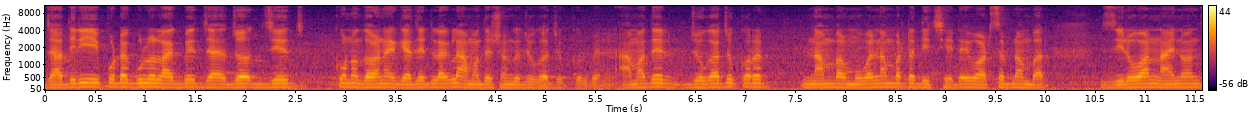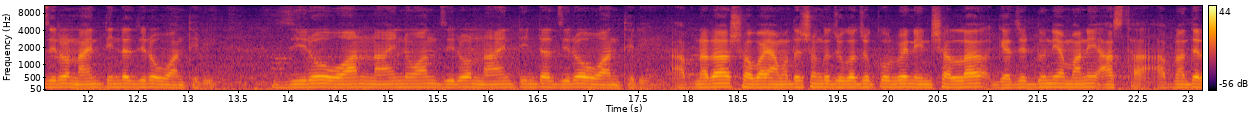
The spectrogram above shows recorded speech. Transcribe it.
যাদেরই এই প্রোডাক্টগুলো লাগবে যা- যে কোনো ধরনের গ্যাজেট লাগলে আমাদের সঙ্গে যোগাযোগ করবেন। আমাদের যোগাযোগ করার নাম্বার মোবাইল নাম্বারটা দিচ্ছি, এটাই WhatsApp number zero one nine one zero nine তিনটা zero one three zero one nine one zero nine তিনটা জিরো ওয়ান থ্রি আপনারা সবাই আমাদের সঙ্গে যোগাযোগ করবেন, ইনশাল্লাহ গ্যাজেট দুনিয়া মানে আস্থা, আপনাদের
